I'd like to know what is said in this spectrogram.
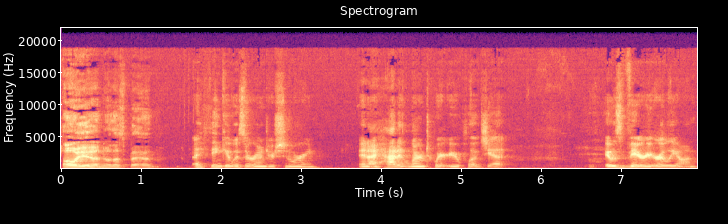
Oh yeah, no, that's bad. I think it was around your snoring. And I hadn't learned to wear earplugs yet. It was very early on.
